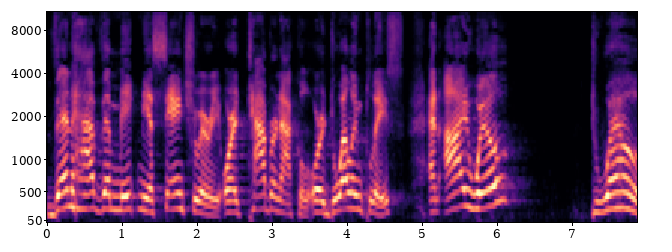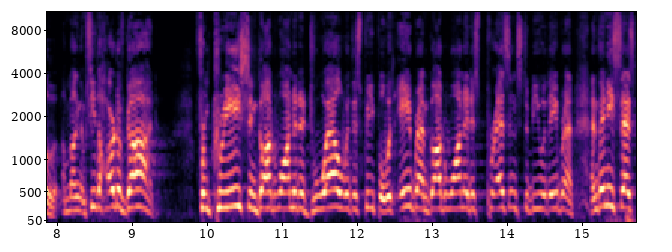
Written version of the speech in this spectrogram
then have them make me a sanctuary or a tabernacle or a dwelling place, and I will dwell among them. See the heart of God. From creation, God wanted to dwell with his people. With Abraham, God wanted his presence to be with Abraham. And then he says,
